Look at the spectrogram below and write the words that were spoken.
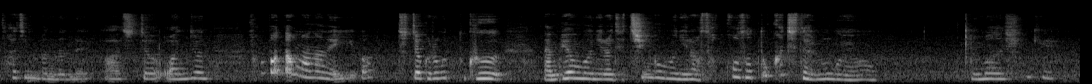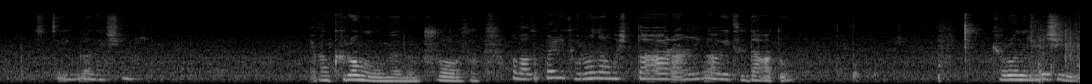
사진 봤는데 아 진짜 완전 손바닥만한 아기가 진짜 그리고 또그 남편분이랑 제 친구분이랑 섞어서 똑같이 닮은 거예요. 얼마나 신기해. 진짜 인간의 신비. 약간 그런 거 보면은 부러워서 어, 나도 빨리 결혼하고 싶다라는 생각이 들다가 또 결혼은 현실이고.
